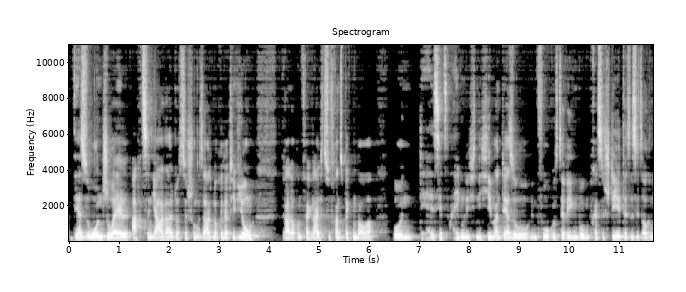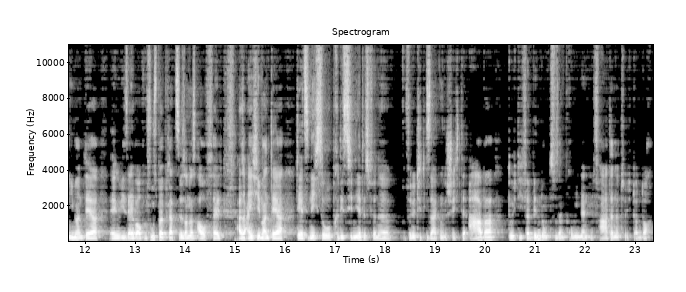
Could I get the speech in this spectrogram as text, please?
Der Sohn Joel, 18 Jahre alt, du hast ja schon gesagt, noch relativ jung, gerade auch im Vergleich zu Franz Beckenbauer, und der ist jetzt eigentlich nicht jemand, der so im Fokus der Regenbogenpresse steht. Das ist jetzt auch niemand, der irgendwie selber auf dem Fußballplatz besonders auffällt. Also eigentlich jemand, der, der jetzt nicht so prädestiniert ist für eine, für eine Titelseitengeschichte, aber durch die Verbindung zu seinem prominenten Vater natürlich dann doch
